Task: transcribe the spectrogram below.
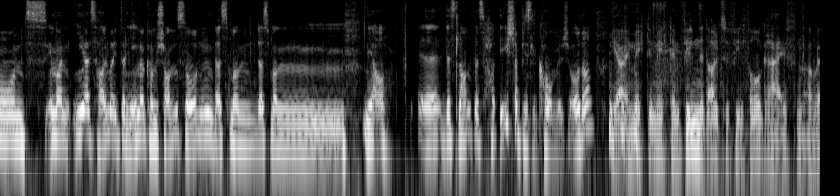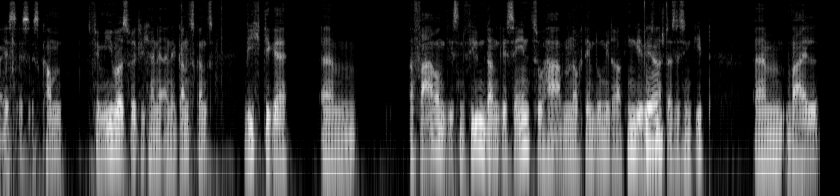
Und ich meine, ich als halber Italiener kann schon sagen, dass man, dass man, ja, äh, das Land, das hat- ist ein bisschen komisch, oder? Ja, ich möchte, ich möchte dem Film nicht allzu viel vorgreifen, aber es, es, es kam, für mich war es wirklich eine, eine ganz, ganz wichtige ähm, Erfahrung, diesen Film dann gesehen zu haben, nachdem du mir darauf hingewiesen Ja. hast, dass es ihn gibt, ähm, weil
